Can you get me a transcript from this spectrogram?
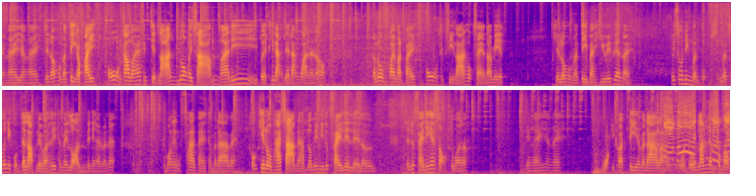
ยังไงยังไงเจนอสผมมันตีกลับไปโป้ง957 ล้านล่วงไป 3 มาดิ เปิดที่หลังแต่ดังกว่านะน้องกระโลมปล่อยหมัดไปโป้ง14 ล้าน6แสนดาเมจเจโลผมมันตีไปฮิวให้เพื่อนหน่อยเฮ้ยโซนิกเหมือนเหมือนโซนิกผมจะหลับเลยวะเฮ้ยทำไมหลอนเป็นอย่างนั้นวะน่ะกระบอกเลยผมฟาดไปธรรมดาไปเขาเกโลพาร์ทสามนะครับ เราไม่มีลูกไฟเล่นเลยเราใช้ลูกไฟได้แค่สองตัวเนาะยังไงยังไงพี่กอตตีธรรมดาว่ะโอ้โหโดนล่ำยำกระหม่อม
